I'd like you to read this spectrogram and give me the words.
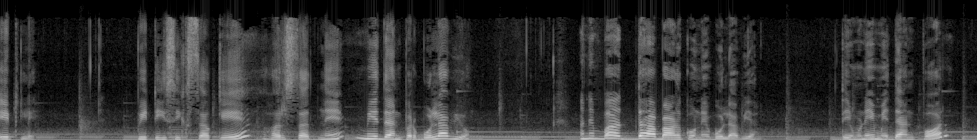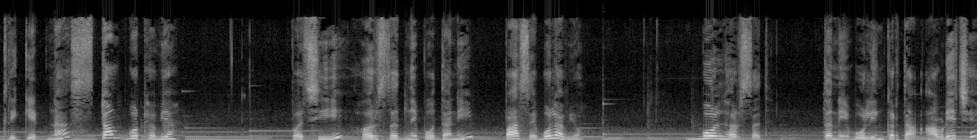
એટલે પીટી શિક્ષકે હર્ષદને મેદાન પર બોલાવ્યો અને બધા બાળકોને બોલાવ્યા. તેમણે મેદાન પર ક્રિકેટના સ્ટમ્પ ગોઠવ્યા. પછી હર્ષદને પોતાની પાસે બોલાવ્યો. બોલ હર્ષદ, તને બોલિંગ કરતા આવડે છે?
